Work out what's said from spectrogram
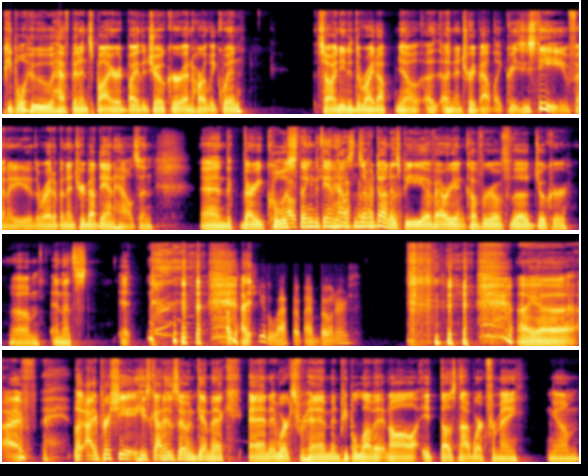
people who have been inspired by the Joker and Harley Quinn. So I needed to write up, you know, a, an entry about like Crazy Steve, and I needed to write up an entry about Danhausen. And the very coolest I'll thing that Danhausen's ever done is be a variant cover of the Joker, um, and that's it. I'll you laugh at my boners. I uh I've look I appreciate he's got his own gimmick and it works for him and people love it and all. It does not work for me. Um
